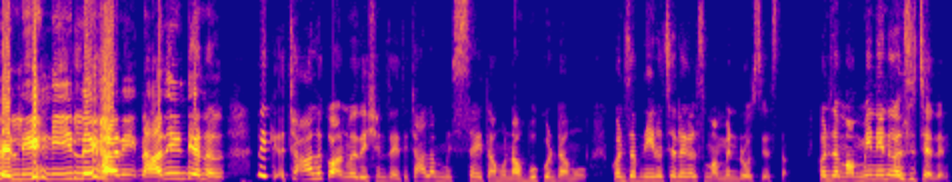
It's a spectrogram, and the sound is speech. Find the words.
పెళ్ళి నీళ్ళే కానీ నాదేంటి అన్నారు లైక్ చాలా కాన్వర్జేషన్స్ అయితే చాలా మిస్ అవుతాము నవ్వుకుంటాము. కొంచెం నేను చెల్లె కలిసి మమ్మీని రోస్ట్ చేస్తాం. కొంచెం మమ్మీ నేను కలిసి చెల్లెని.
